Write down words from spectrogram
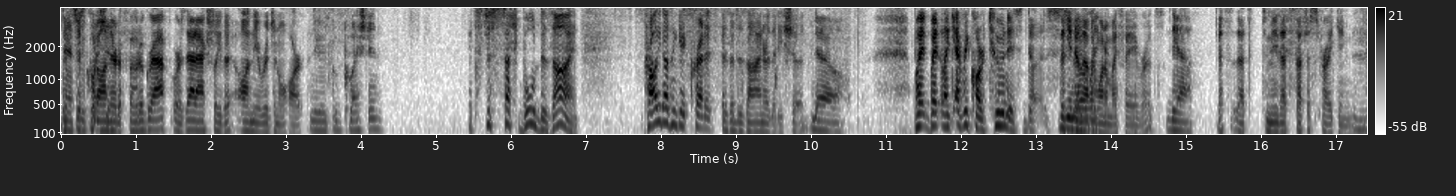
that's That's just put on there to photograph, or is that actually the, on the original art? good, good question It's just such bold design. Probably doesn't get credit as a designer that he should. no but but like every cartoonist does This is know, another like- one of my favorites. yeah That's that's to me that's such a striking this,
